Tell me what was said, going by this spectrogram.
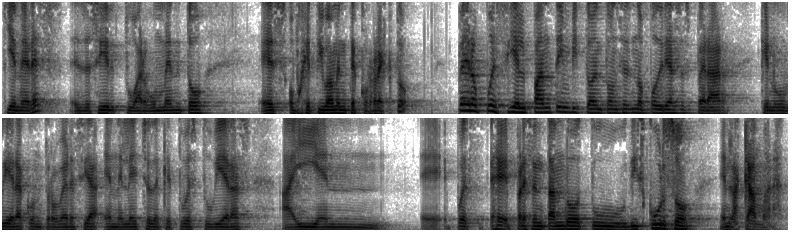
quién eres, es decir, tu argumento es objetivamente correcto, pero pues si el PAN te invitó, entonces no podrías esperar que no hubiera controversia en el hecho de que tú estuvieras ahí en, eh, pues, eh, presentando tu discurso en la Cámara.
